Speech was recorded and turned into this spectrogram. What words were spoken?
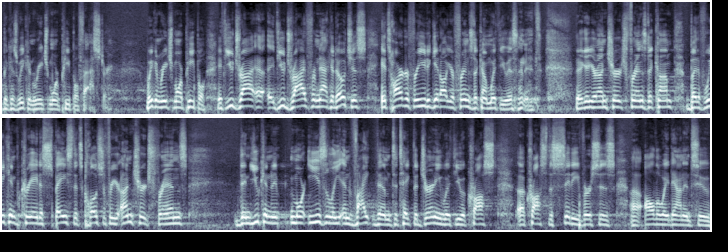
Because we can reach more people faster. We can reach more people. If you drive, uh, if you drive from Nacogdoches, it's harder for you to get all your friends to come with you, isn't it? They get your unchurched friends to come. But if we can create a space that's closer for your unchurched friends, then you can more easily invite them to take the journey with you across, across the city versus uh, all the way down into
